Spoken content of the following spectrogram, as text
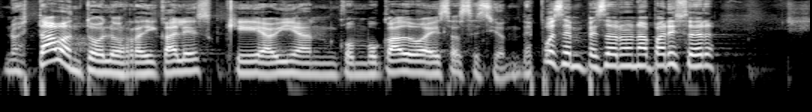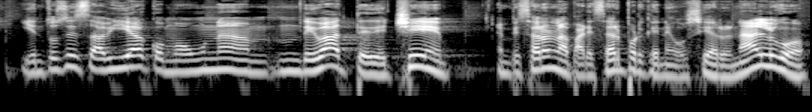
no estaban todos los radicales que habían convocado a esa sesión. Después empezaron a aparecer y entonces había como un debate de, che, empezaron a aparecer porque negociaron algo,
